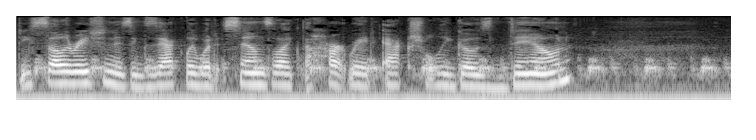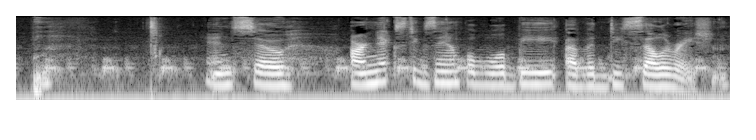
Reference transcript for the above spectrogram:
Deceleration is exactly what it sounds like. The heart rate actually goes down. And so our next example will be of a deceleration.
